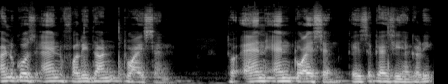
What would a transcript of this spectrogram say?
અંડકોષ એન ફલિતાન ટ્વાઇસ એન તો એન એન ટ્વાઇસ એન કહી શકાય છે અહીંયા ઘડી.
